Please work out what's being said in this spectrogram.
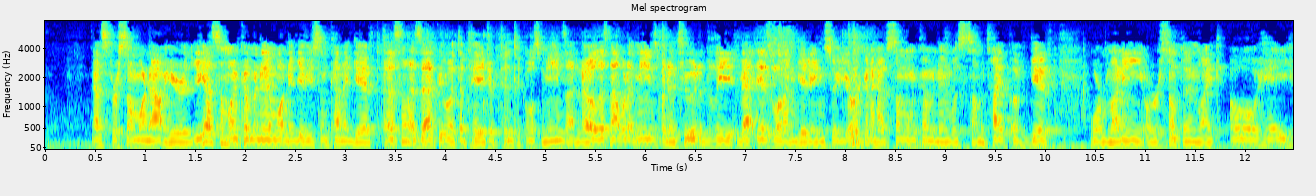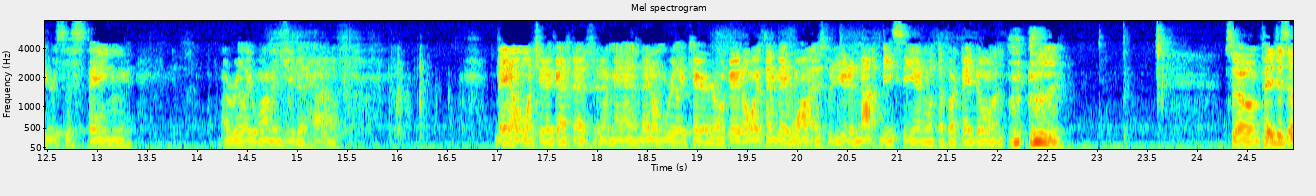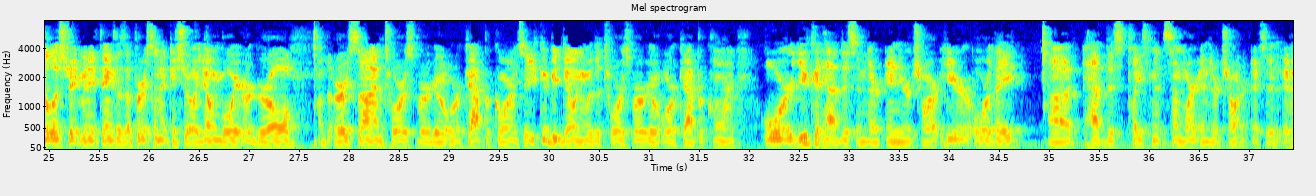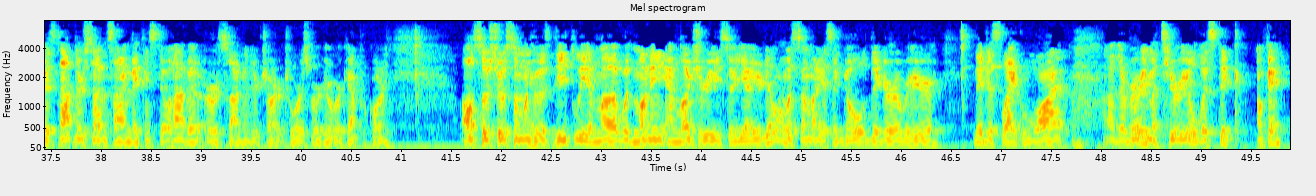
that's for someone out here. You got someone coming in wanting to give you some kind of gift. That's not exactly what the Page of Pentacles means. I know that's not what it means, but intuitively that is what I'm getting. So you're going to have someone coming in with some type of gift or money or something like, oh, hey, here's this thing I really wanted you to have. They don't want you to get that shit, man. They don't really care, okay? The only thing they want is for you to not be seeing what the fuck they doing. so pages illustrate many things as a person it can show a young boy or girl of the earth sign, Taurus, Virgo, or Capricorn. So you could be dealing with a Taurus, Virgo, or Capricorn, or you could have this in their in your chart here, or they uh, have this placement somewhere in their chart. If, if it's not their sun sign, they can still have an earth sign in their chart, Taurus, Virgo, or Capricorn. Also shows someone who is deeply in love with money and luxury. So yeah, you're dealing with somebody that's a gold digger over here. They just like want, uh, they're very materialistic, okay?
